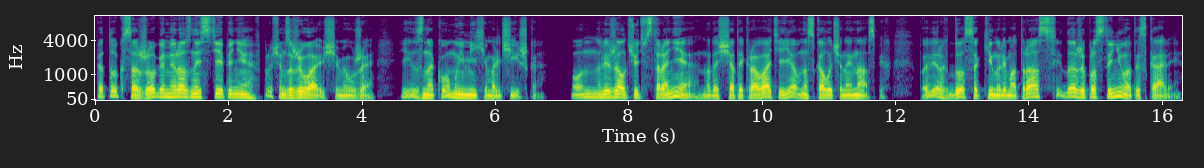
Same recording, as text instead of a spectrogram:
пяток с ожогами разной степени, впрочем, заживающими уже, и знакомый Михе мальчишка. Он лежал чуть в стороне, на дощатой кровати, явно сколоченной наспех. Поверх досок кинули матрас и даже простыню отыскали.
